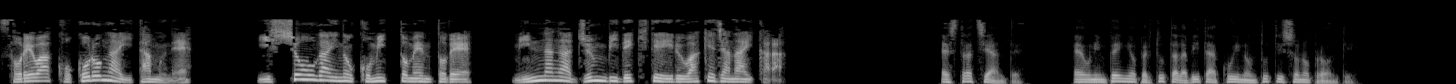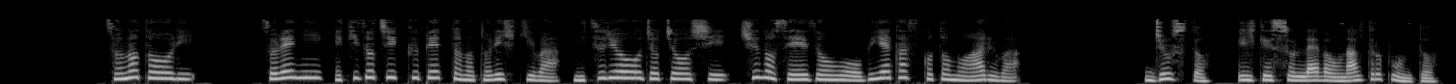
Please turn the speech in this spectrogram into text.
それは心が痛むね。一生涯のコミットメントで、みんなが準備できているわけじゃないから。È straziante. È un impegno per tutta la vita a cui non tutti sono pronti. その通り。それに、エキゾチックペットの取引は密漁を助長し、種の生存を脅かすこともあるわ。Giusto, il che solleva un altro punto.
